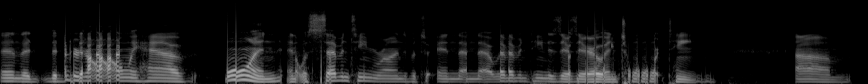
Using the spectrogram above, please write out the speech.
And the the Dodgers only have one, and it was 17 runs, bet- and, and that was 17 to 0 and 14. Um,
